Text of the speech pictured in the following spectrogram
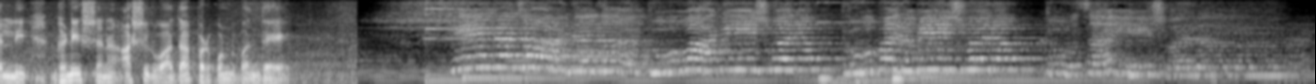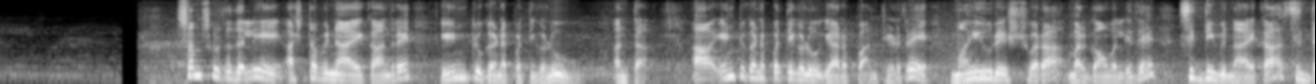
ಅಲ್ಲಿ ಗಣೇಶನ ಆಶೀರ್ವಾದ ಪಡ್ಕೊಂಡು ಬಂದೆ. ಸಂಸ್ಕೃತದಲ್ಲಿ ಅಷ್ಟವಿನಾಯಕ ಅಂದರೆ ಎಂಟು ಗಣಪತಿಗಳು ಅಂತ. ಆ ಎಂಟು ಗಣಪತಿಗಳು ಯಾರಪ್ಪ ಅಂತ ಹೇಳಿದ್ರೆ ಮಯೂರೇಶ್ವರ ಮರ್ಗಾಂವಲ್ಲಿದೆ ಸಿದ್ಧಿವಿನಾಯಕ ಸಿದ್ಧ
